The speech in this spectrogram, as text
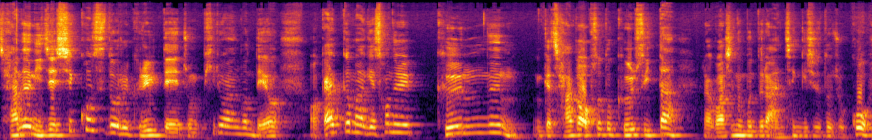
자는 이제 시퀀스도를 그릴 때 좀 필요한 건데요. 어, 깔끔하게 선을 긋는, 그러니까 자가 없어도 그을 수 있다라고 하시는 분들은 안 챙기셔도 좋고,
